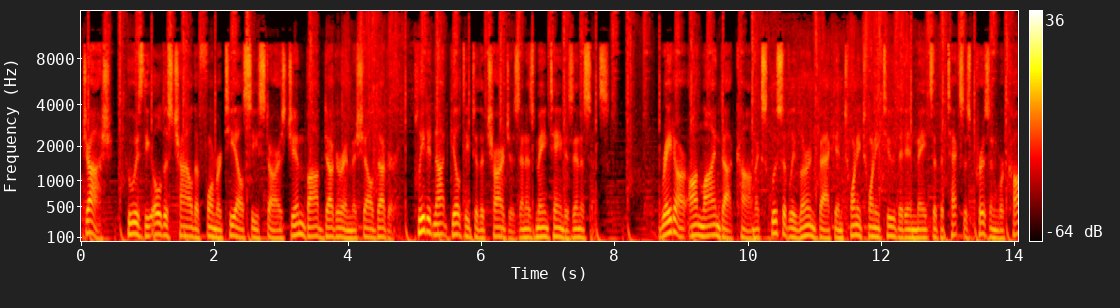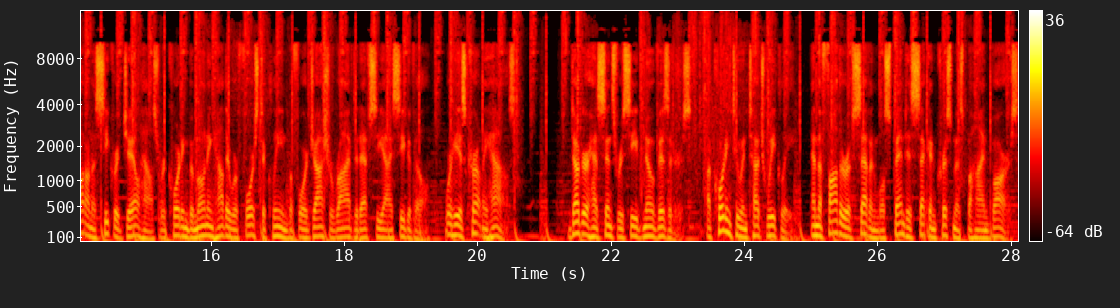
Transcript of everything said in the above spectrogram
Josh, who is the oldest child of former TLC stars Jim Bob Duggar and Michelle Duggar, pleaded not guilty to the charges and has maintained his innocence. RadarOnline.com exclusively learned back in 2022 that inmates at the Texas prison were caught on a secret jailhouse recording bemoaning how they were forced to clean before Josh arrived at FCI Seagoville, where he is currently housed. Duggar has since received no visitors, according to In Touch Weekly, and the father of seven will spend his second Christmas behind bars,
